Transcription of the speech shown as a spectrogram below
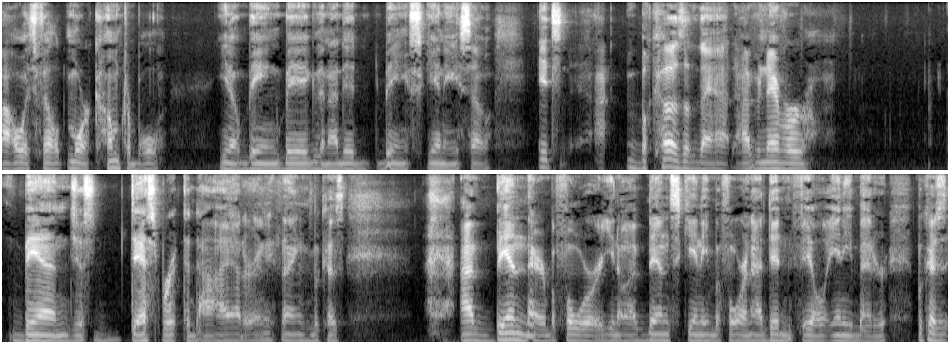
i always felt more comfortable you know being big than i did being skinny so it's because of that i've never been just desperate to diet or anything because I've been there before, you know, I've been skinny before and I didn't feel any better because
